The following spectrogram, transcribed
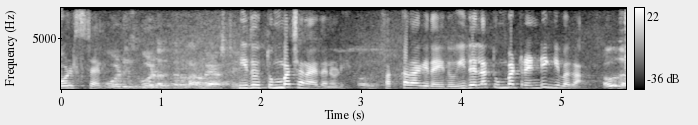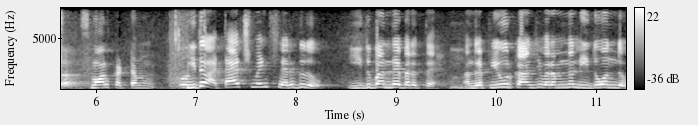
old style old is gold ಅಂತಾರಲ್ಲ ಅವ್ರ ಸ್ಟೈಲ್ ಇದು ತುಂಬಾ ಚೆನ್ನಾಗಿದೆ ನೋಡಿ. ಸಕ್ಕದಾಗಿದೆ ಇದು. ಇದೆಲ್ಲ ತುಂಬಾ ಟ್ರೆಂಡಿಂಗ್ ಇವಾಗ. ಹೌದಾ? ಸ್ಮಾಲ್ ಕಟ್ಟಮ್ ಇದು ಅಟ್ಯಾಚ್ಮೆಂಟ್ ಸೆರಗದು ಇದು ಬಂದೇ ಬರುತ್ತೆ. ಅಂದ್ರೆ ಪ್ಯೂರ್ ಕಾಂಜೀವರಂನಲ್ಲಿ ಇದು ಒಂದು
